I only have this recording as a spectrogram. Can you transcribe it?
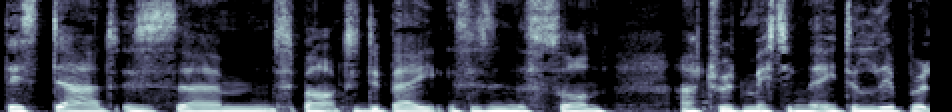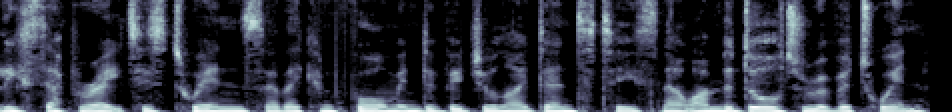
This dad has um, sparked a debate. This is in The Sun after admitting that he deliberately separates his twins so they can form individual identities. Now, I'm the daughter of a twin,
